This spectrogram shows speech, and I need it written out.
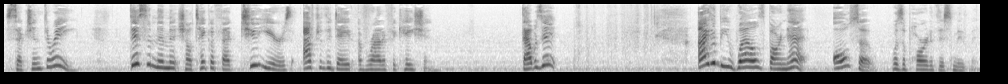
Section 3 This amendment shall take effect two years after the date of ratification. That was it. Ida B. Wells Barnett also was a part of this movement.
